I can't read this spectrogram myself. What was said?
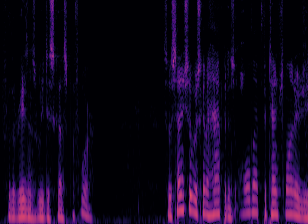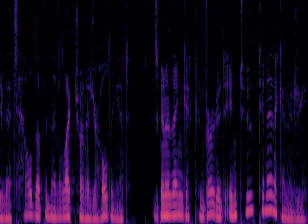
for the reasons we discussed before. So essentially what's going to happen is all that potential energy that's held up in that electron as you're holding it is going to then get converted into kinetic energy,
